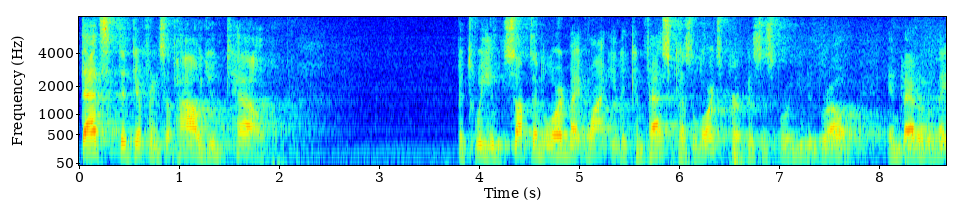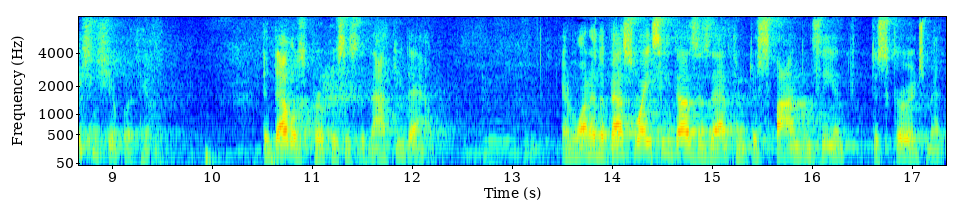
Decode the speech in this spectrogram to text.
That's the difference of how you tell between something the Lord might want you to confess, because the Lord's purpose is for you to grow in better relationship with Him. The devil's purpose is to knock you down. And one of the best ways he does is that through despondency and discouragement.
